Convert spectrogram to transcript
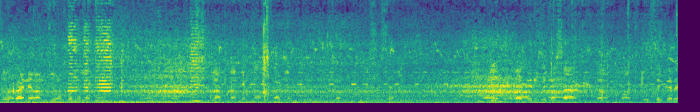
જોગા ને એમાં કેવું પડે લાગે આપણા બધા કાઢે નેતાગીરી છે પાછા ગામમાં દોસ્તી કરે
